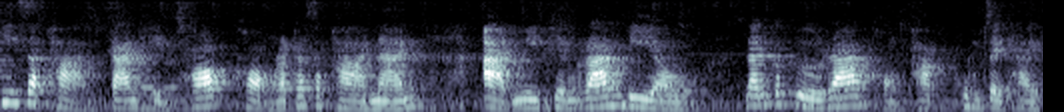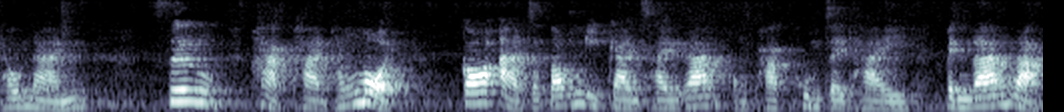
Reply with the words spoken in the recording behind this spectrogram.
ที่จะผ่านการเห็นชอบของรัฐสภานั้น อาจมีเพียงร่างเดียว นั่นก็คือร่างของพรรคภูมิใจไทยเท่านั้น ซึ่งหากผ่านทั้งหมดก็อาจจะต้องมีการใช้ร่างของพรรคภูมิใจไทยเป็นร่างหลัก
